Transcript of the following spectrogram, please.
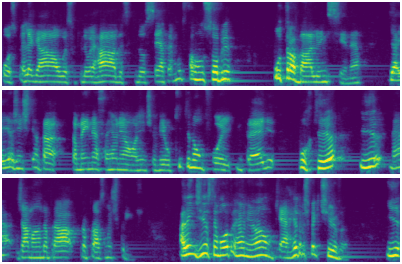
pô, super legal, isso aqui deu errado, isso aqui deu certo. É muito falando sobre o trabalho em si, né? E aí a gente tenta também nessa reunião a gente vê o que, que não foi entregue, por quê, e né, já manda para o próximo sprint. Além disso, tem uma outra reunião que é a retrospectiva. E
